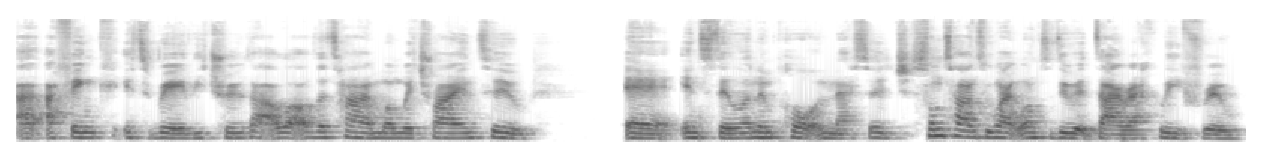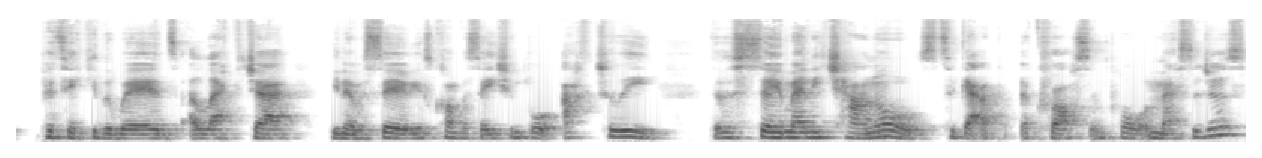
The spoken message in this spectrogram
I, I think it's really true that a lot of the time when we're trying to uh, instill an important message, sometimes we might want to do it directly through particular words, a lecture, you know, a serious conversation, but actually there are so many channels to get across important messages.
